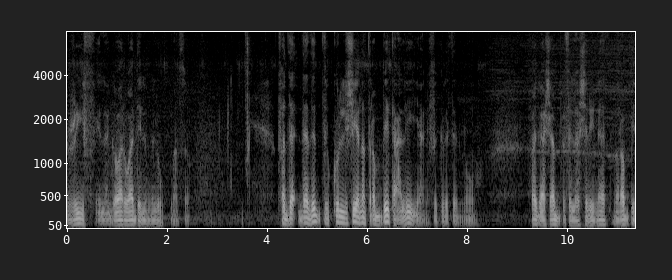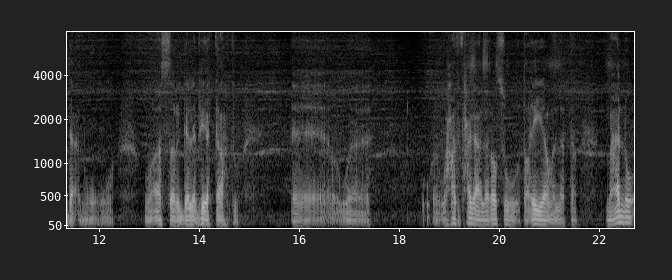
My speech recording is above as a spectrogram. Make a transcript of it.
الريف إلى جوار وادي الملوك مثلا. فده ده ضد كل شيء أنا اتربيت عليه يعني فكرة إنه فجأة شاب في العشرينات مربي دقنه ومقصر الجلابية بتاعته آه، و- وحاطط حاجة على راسه طاقية ولا بتاع. مع إنه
